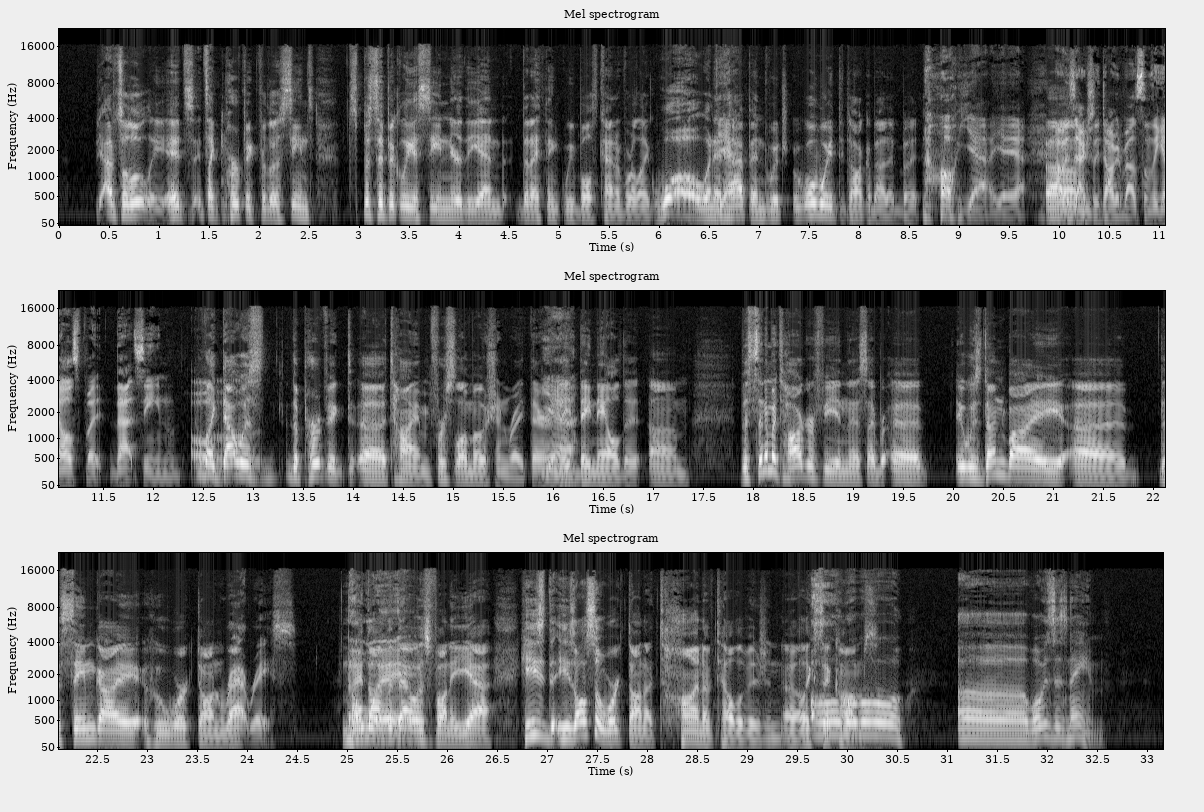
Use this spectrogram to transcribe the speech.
Absolutely it's it's like perfect for those scenes specifically a scene near the end that i think we both kind of were like whoa when it Yeah. happened which we'll wait to talk about it but Oh yeah, yeah, yeah. I was Um, actually talking about something else, but that scene, oh, like that was the perfect uh, time for slow motion right there. Yeah. They, they nailed it. Um, the cinematography in this, I uh, it was done by uh, the same guy who worked on Rat Race. No I thought that way. that was funny. Yeah, he's he's also worked on a ton of television, uh, like Oh, sitcoms. whoa, whoa, whoa. Uh, what was his name?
